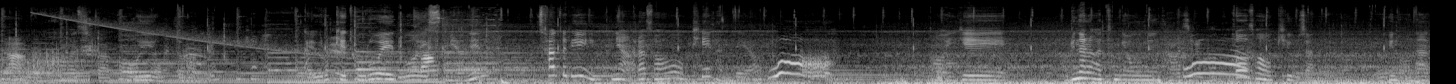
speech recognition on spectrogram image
강아지가 거의 없더라고요. 그러니까 이렇게 도로에 누워 있으면은 차들이 그냥 알아서 피해 간대요. 어, 이게 우리나라 같은 경우는 강아지를. 묶어서 키우잖아요. 여긴 워낙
